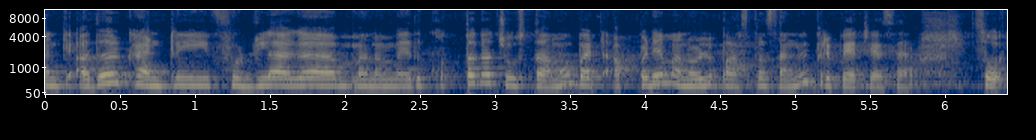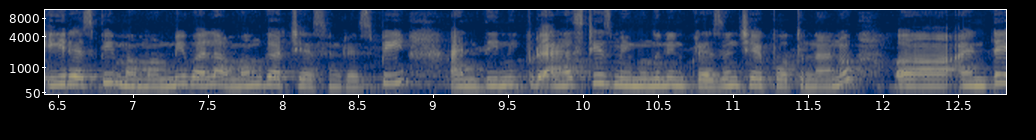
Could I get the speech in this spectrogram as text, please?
మనకి అదర్ కంట్రీ ఫుడ్ లాగా మనం ఏదో కొత్తగా చూస్తాము. బట్ అప్పుడే మన వాళ్ళు పాస్తాస్ అనేవి ప్రిపేర్ చేశారు. సో ఈ రెసిపీ మా మమ్మీ వాళ్ళ అమ్మమ్మ గారు చేసిన రెసిపీ. అండ్ దీన్ని ఇప్పుడు యాస్టీస్ మేము ముందు నేను ప్రజెంట్ చేయబోతున్నాను. అంటే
